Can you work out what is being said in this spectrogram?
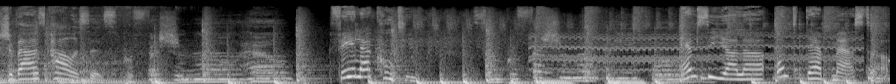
Shabazz Palaces. Professional help. Fela Kuti. MC Yallah und Debmaster.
